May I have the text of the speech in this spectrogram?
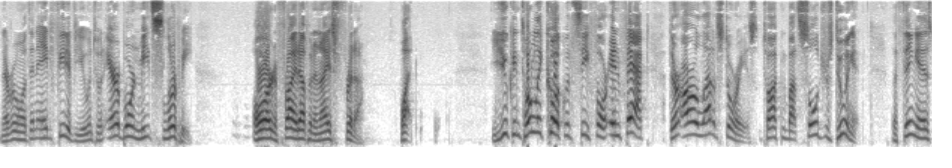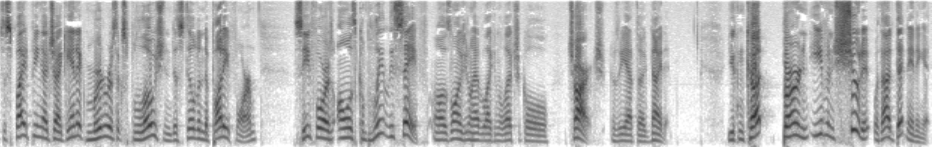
and everyone within eight feet of you into an airborne meat slurpee, or to fry it up in a nice fritta. What? You can totally cook with C4. In fact, there are a lot of stories talking about soldiers doing it. The thing is, despite being a gigantic murderous explosion distilled into putty form, C4 is almost completely safe, well, as long as you don't have like an electrical charge, because you have to ignite it. You can cut, burn, and even shoot it without detonating it.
